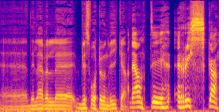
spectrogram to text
Eh, det lär väl eh, bli svårt att undvika. Det anti-ryska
